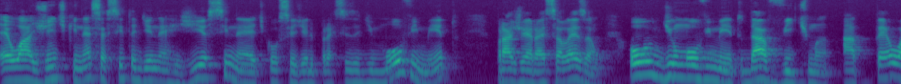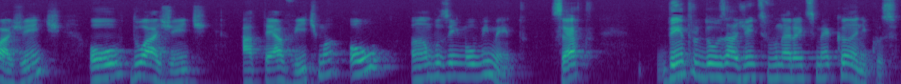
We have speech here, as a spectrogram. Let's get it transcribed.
é o agente que necessita de energia cinética, ou seja, ele precisa de movimento para gerar essa lesão. Ou de um movimento da vítima até o agente, ou do agente até a vítima, ou ambos em movimento, certo? Dentro dos agentes vulnerantes mecânicos,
